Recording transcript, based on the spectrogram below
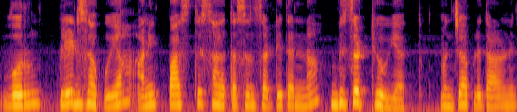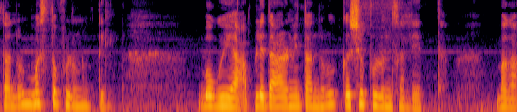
वरून प्लेट झाकूया आणि पाच ते सहा तासांसाठी त्यांना भिजत ठेवूयात. म्हणजे आपले डाळ आणि तांदूळ मस्त फुलून होतील. बघूया आपले डाळ आणि तांदूळ कसे फुलून झाले आहेत बघा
